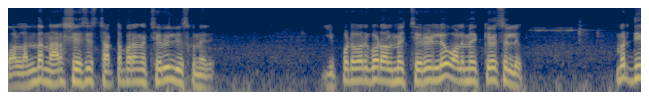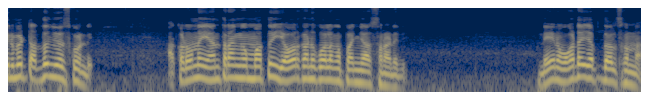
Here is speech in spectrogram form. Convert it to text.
వాళ్ళందరిని అరెస్ట్ చేసి చట్టపరంగా చర్యలు తీసుకునేది. ఇప్పటి వరకు కూడా వాళ్ళ మీద చర్యలు లేవు వాళ్ళ మీద కేసులు లేవు. మరి దీన్ని బట్టి అర్థం చేసుకోండి. అక్కడ ఉన్న యంత్రాంగం మొత్తం ఎవరికి అనుకూలంగా పనిచేస్తున్నాడు ఇది? నేను ఒకటే చెప్పదలుచుకున్నా.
